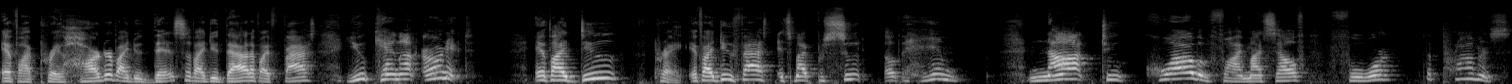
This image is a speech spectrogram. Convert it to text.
if I pray harder, if I do this, if I do that, if I fast. You cannot earn it. If I do pray, if I do fast, it's my pursuit of Him, not to qualify myself for the promise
